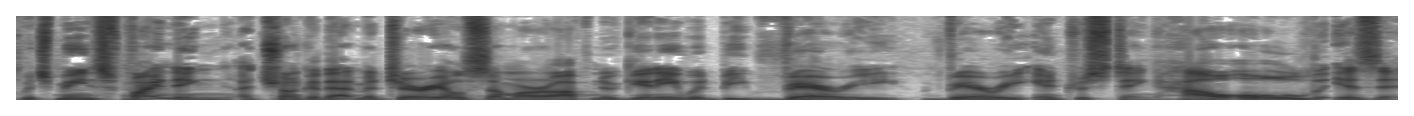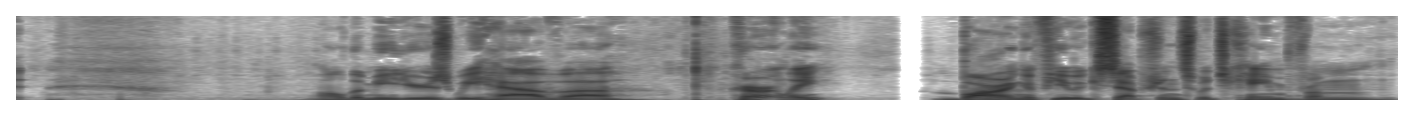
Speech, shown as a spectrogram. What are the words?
Which means finding a chunk of that material somewhere off New Guinea would be very, very interesting. How old is it? All the meteors we have uh, currently barring a few exceptions, which came from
